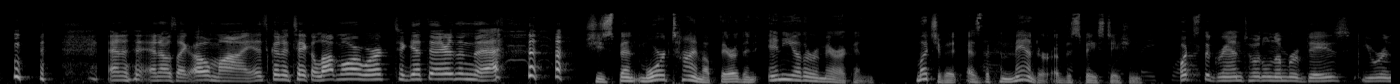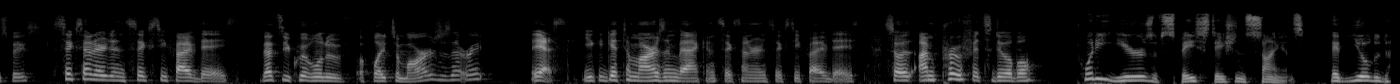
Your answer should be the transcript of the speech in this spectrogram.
and, and I was like, oh my, it's going to take a lot more work to get there than that. she spent more time up there than any other American, much of it as the commander of the space station. What's the grand total number of days you were in space? 665 days. That's the equivalent of a flight to Mars, is that right? Yes, you could get to Mars and back in 665 days. So I'm proof it's doable. 20 years of space station science have yielded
